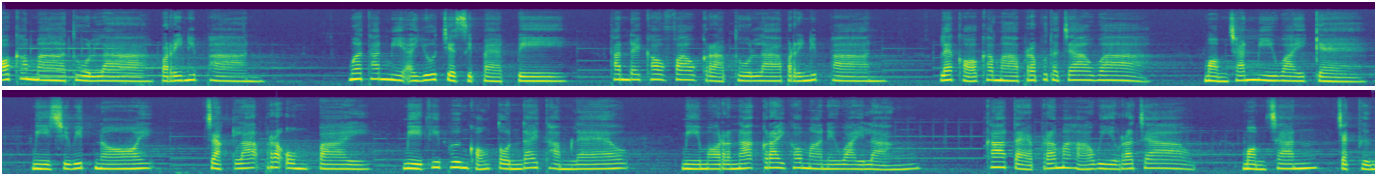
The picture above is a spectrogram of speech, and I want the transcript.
อขมาทูลลา ปรินิพาน เมื่อท่านมีอายุ 78 ปี ท่านได้เข้าเฝ้ากราบทูลลาปรินิพาน และขอขมาพระพุทธเจ้าว่า หม่อมชั้นมีวัยแก่ มีชีวิตน้อย จักละพระองค์ไป มีที่พึ่งของตนได้ทำแล้ว มีมรณะใกล้เข้ามาในวัยหลัง ข้าแต่พระมหาวีระเจ้า หม่อมชั้นจะถึง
